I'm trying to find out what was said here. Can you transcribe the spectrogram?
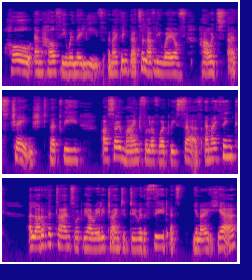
whole and healthy when they leave. And I think that's a lovely way of how it's, it's changed that we are so mindful of what we serve. And I think a lot of the times what we are really trying to do with the food, at, you know, here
